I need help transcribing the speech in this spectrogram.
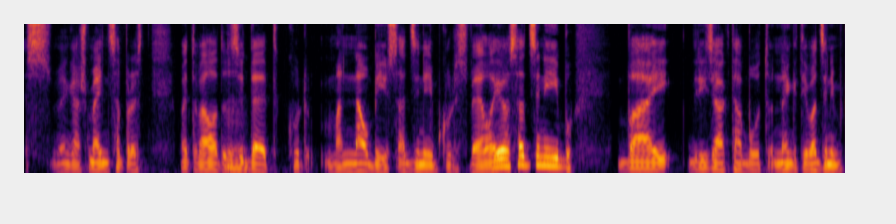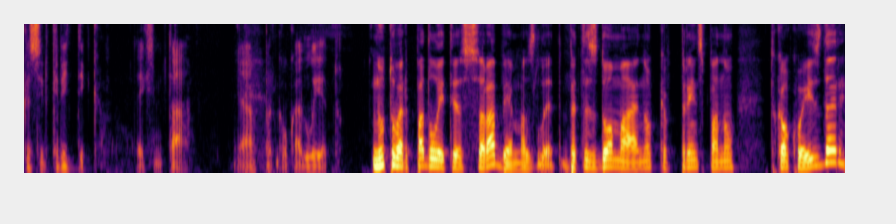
es vienkārši mēģinu saprast, vai tu vēlētos mm. dzirdēt, kur man nav bijusi atzinība, kur es vēlējos atzinību, vai drīzāk tā būtu negatīva atzinība, kas ir kritika, teiksim tā, jā, par kaut kādu lietu. Nu, tu vari padalīties ar abiem mazliet, bet es domāju, nu, ka, principā, nu, tu kaut ko izdari,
